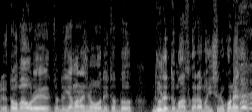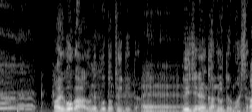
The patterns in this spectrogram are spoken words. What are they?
ちょっとまあ俺ちょっと山梨の方でちょっとルーレット回すからまあ一緒に来ねえか。あ行こうか。ウニプッとついていった、ええ、で1年間ルーレット回した。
